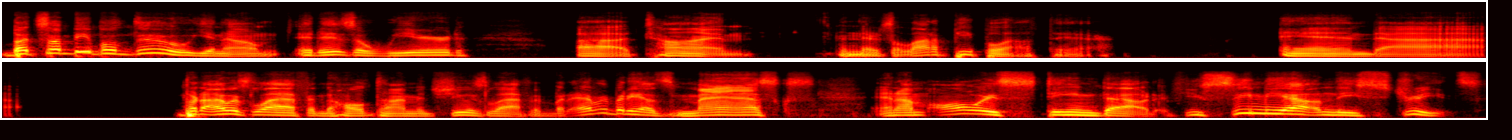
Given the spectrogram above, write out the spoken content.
but some people do you know it is a weird uh, time and there's a lot of people out there and uh, but i was laughing the whole time and she was laughing but everybody has masks and i'm always steamed out if you see me out in these streets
